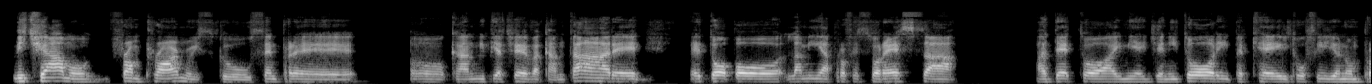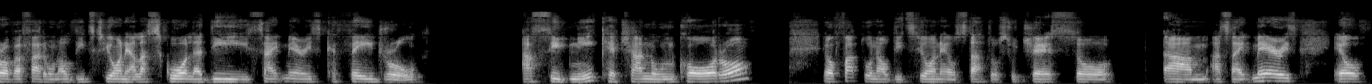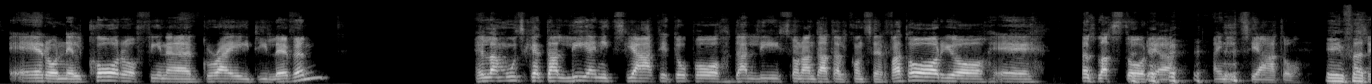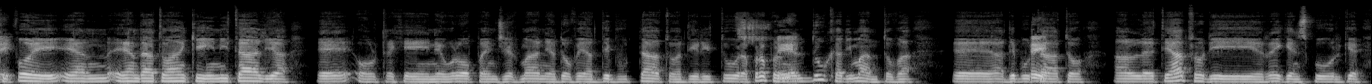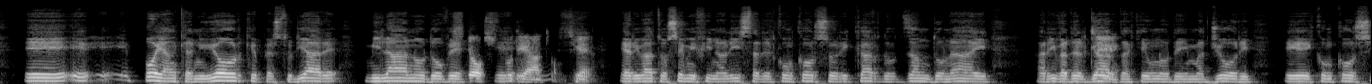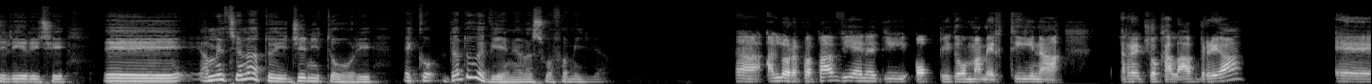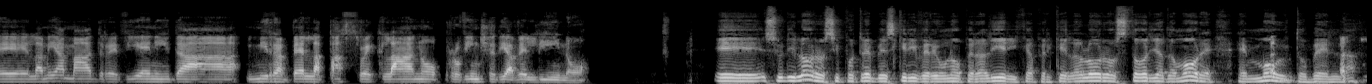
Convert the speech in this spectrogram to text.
Diciamo, from primary school, sempre oh, can- mi piaceva cantare e dopo la mia professoressa ha detto ai miei genitori perché il tuo figlio non prova a fare un'audizione alla scuola di St. Mary's Cathedral a Sydney che hanno un coro e ho fatto un'audizione, ho stato successo um, a St. Mary's e ho, ero nel coro fino a grade 11 e la musica da lì è iniziata e dopo da lì sono andato al conservatorio e la storia ha iniziato. E infatti sì. poi è, è, andato anche in Italia, e, oltre che in Europa, in Germania, dove ha debuttato addirittura proprio sì. nel Duca di Mantova eh, ha debuttato sì. al teatro di Regensburg e, e, e, poi anche a New York per studiare Milano dove sì, studiato, eh, sì, è arrivato semifinalista del concorso Riccardo Zandonai a Riva del Garda che è uno dei maggiori eh, concorsi lirici e ha menzionato i genitori ecco da dove viene la sua famiglia? Uh, allora, papà viene di Oppido Mamertina, Reggio Calabria e la mia madre viene da Mirabella Passo Eclano, provincia di Avellino. E su di loro si potrebbe scrivere un'opera lirica perché la loro storia d'amore è molto bella.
